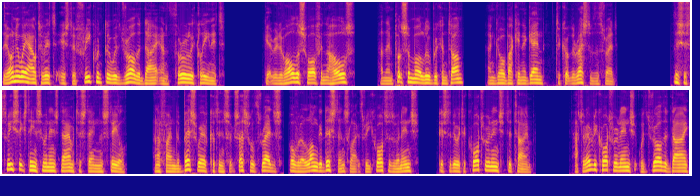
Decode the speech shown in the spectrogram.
The only way out of it is to frequently withdraw the die and thoroughly clean it. Get rid of all the swarf in the holes and then put some more lubricant on and go back in again to cut the rest of the thread. This is 3 16 of an inch diameter stainless steel, and I find the best way of cutting successful threads over a longer distance, like 3 quarters of an inch, is to do it a quarter of an inch at a time. After every quarter of an inch, withdraw the die,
